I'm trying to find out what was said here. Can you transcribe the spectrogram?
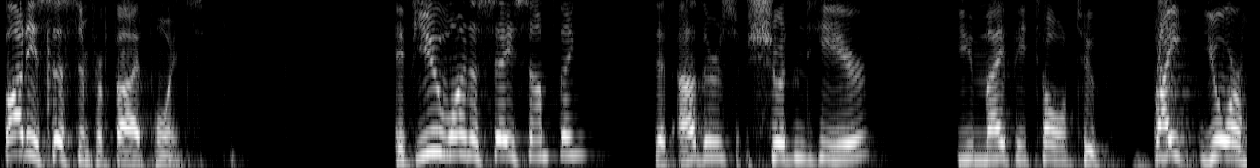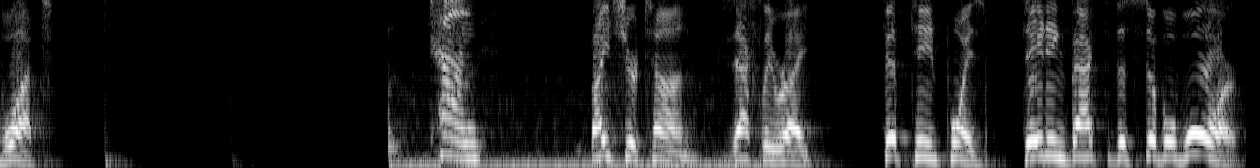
Body system for five points. If you want to say something that others shouldn't hear, you might be told to bite your what? Tongue. Bite your tongue. Exactly right. 15 points. Dating back to the Civil War,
